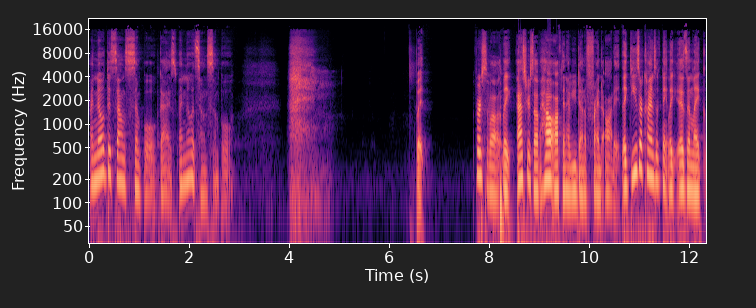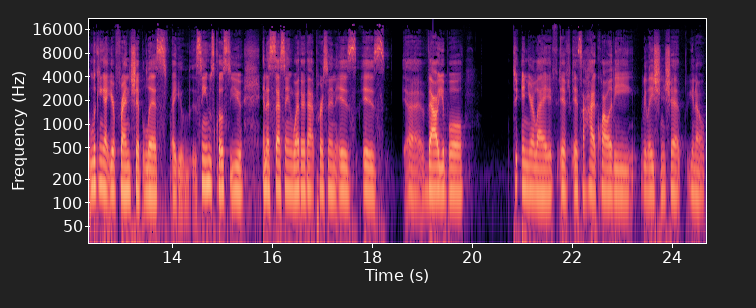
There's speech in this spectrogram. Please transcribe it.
I know this sounds simple, guys. I know it sounds simple. But first of all, like ask yourself, how often have you done a friend audit? Like these are kinds of things, like as in like looking at your friendship list, right? seeing who's close to you, and assessing whether that person is is uh, valuable to in your life. If it's a high quality relationship, you know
